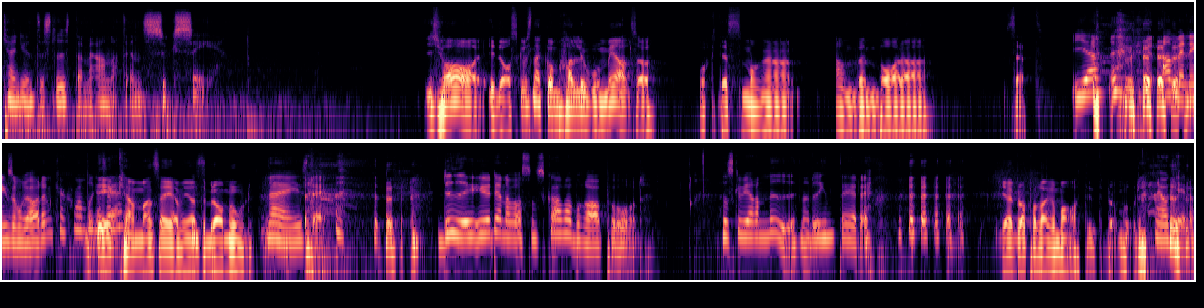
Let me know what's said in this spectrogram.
kan ju inte sluta med annat än succé. Ja, idag ska vi snacka om halloumi alltså och dess många användbara sätt. Ja, användningsområden kanske man brukar Det säga. kan man säga, men jag är inte bra med ord. Nej, just det. Du är ju den av oss som ska vara bra på ord. Hur ska vi göra nu när du inte är det? Jag är bra på att laga mat, inte bra med ord. Ja, Okej då,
